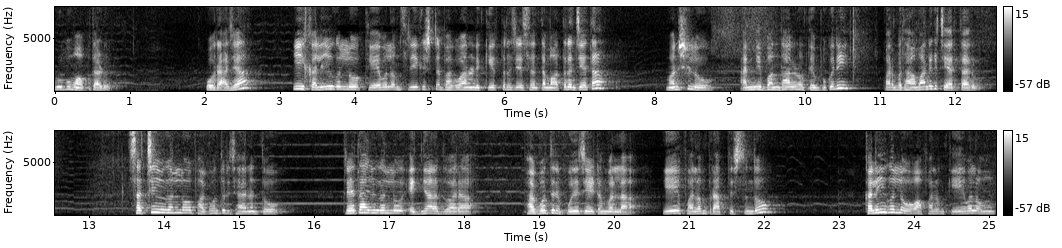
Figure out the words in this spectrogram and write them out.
రూపుమాపుతాడు. ఓ రాజా ఈ కలియుగంలో కేవలం శ్రీకృష్ణ భగవానుని కీర్తన చేసినంత మాత్రం చేత మనుషులు అన్ని బంధాలను తెంపుకొని పరమధామానికి చేరతారు. సత్యయుగంలో భగవంతుడి ధ్యానంతో త్రేతాయుగంలో యజ్ఞాల ద్వారా భగవంతుని పూజ చేయటం వల్ల ఏ ఫలం ప్రాప్తిస్తుందో కలియుగంలో ఆ ఫలం కేవలం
